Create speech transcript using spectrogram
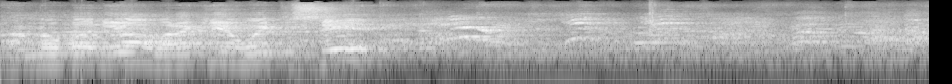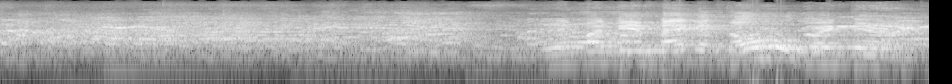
I don't know about y'all, but I can't wait to see it. That might be a bag of gold right there.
